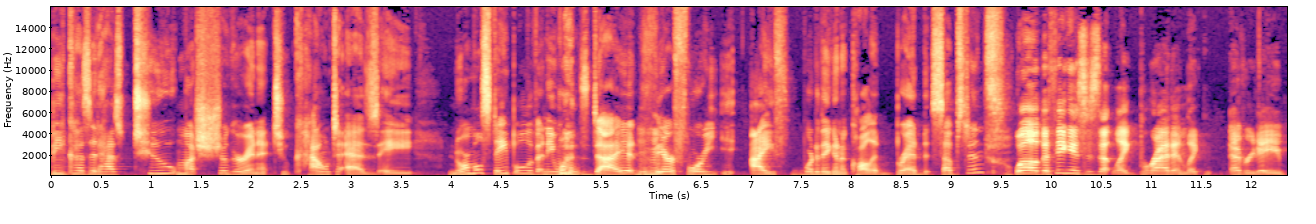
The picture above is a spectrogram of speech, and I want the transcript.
because it has too much sugar in it to count as a normal staple of anyone's diet. Mm-hmm. Therefore, I what are they going to call it? Bread substance? Well, the thing is, is that like bread and like everyday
